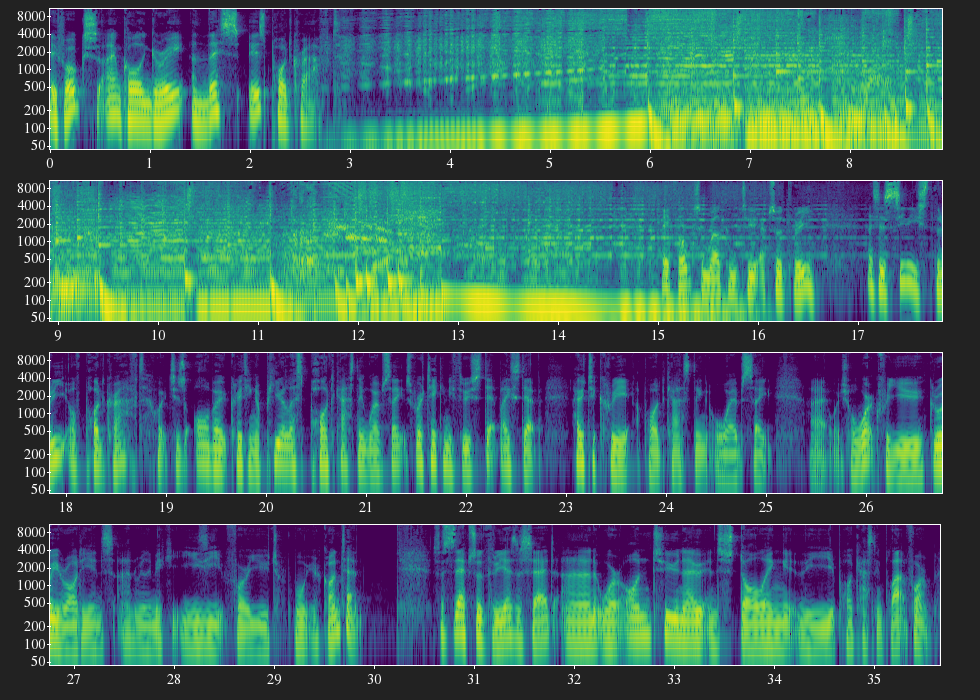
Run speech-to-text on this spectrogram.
Hey folks, I'm Colin Gray and this is Podcraft. Hey folks and welcome to episode 3. This is series 3 of Podcraft, which is all about creating a peerless podcasting website. So we're taking you through step by step how to create a podcasting website, uh, which will work for you, grow your audience, and really make it easy for you to promote your content. So this is episode three, as I said, and we're on to now installing the podcasting platform.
